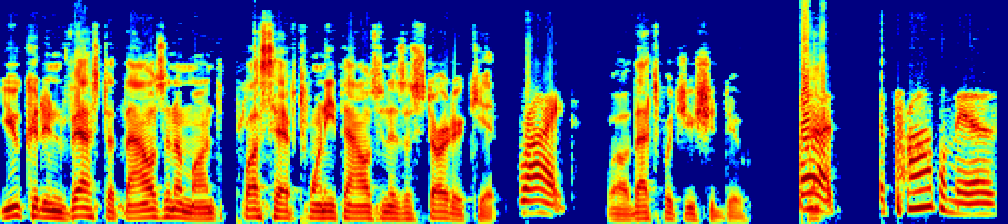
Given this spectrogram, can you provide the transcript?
you could invest a thousand a month plus have twenty thousand as a starter kit. Right. Well, that's what you should do. But the problem is,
